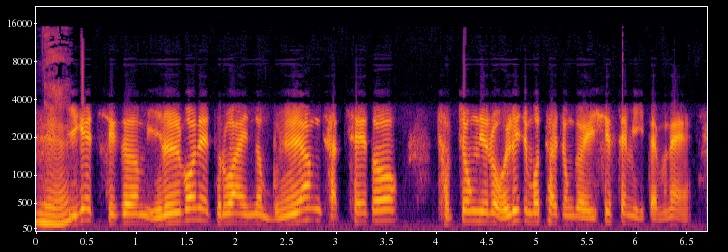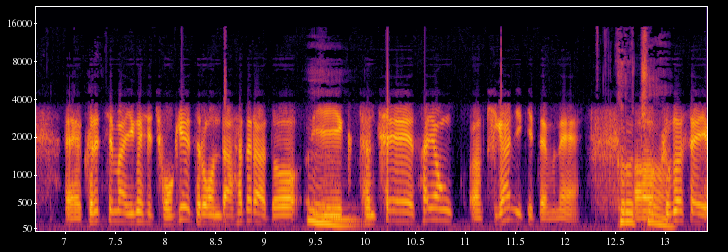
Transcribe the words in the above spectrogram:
네. 이게 지금 일본에 들어와 있는 물량 자체도 접종률을 올리지 못할 정도의 시스템이기 때문에 에, 그렇지만 이것이 조기에 들어온다 하더라도 음. 이 전체 사용 어, 기간이 있기 때문에 그렇죠. 어, 그것의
